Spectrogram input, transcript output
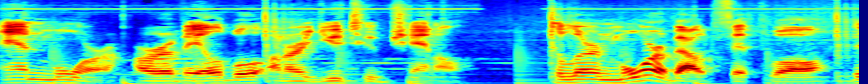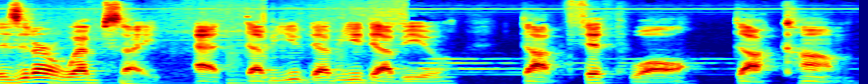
and more are available on our YouTube channel. To learn more about Fifth Wall, visit our website at www.fifthwall.com.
